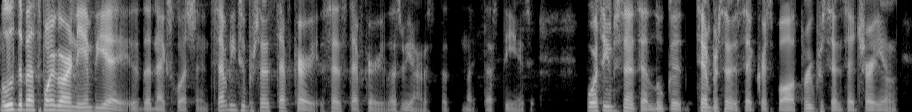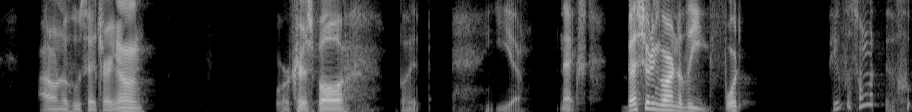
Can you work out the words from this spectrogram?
Who's the best point guard in the NBA? Is the next question. Seventy-two percent Steph Curry. It says Steph Curry. Let's be honest. That, like, that's the answer. Fourteen percent said Luka. Ten percent said Chris Paul. Three percent said Trae Young. I don't know who said Trae Young or Chris Paul, but yeah. Next, best shooting guard in the league. Forty people. Someone. Who,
